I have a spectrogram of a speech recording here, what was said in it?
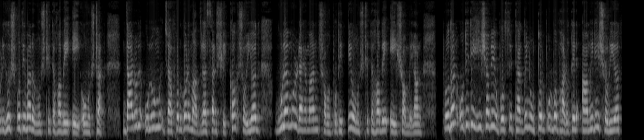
বৃহস্পতিবার অনুষ্ঠিত হবে এই অনুষ্ঠান। দারুল উলুম জাফরগড় মাদ্রাসার শিক্ষক সৈয়দ গুলামুর রহমান সভাপতিত্বে অনুষ্ঠিত হবে এই সম্মেলন। প্রধান অতিথি হিসাবে উপস্থিত থাকবেন উত্তর পূর্ব ভারতের আমিরে শরীয়ত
